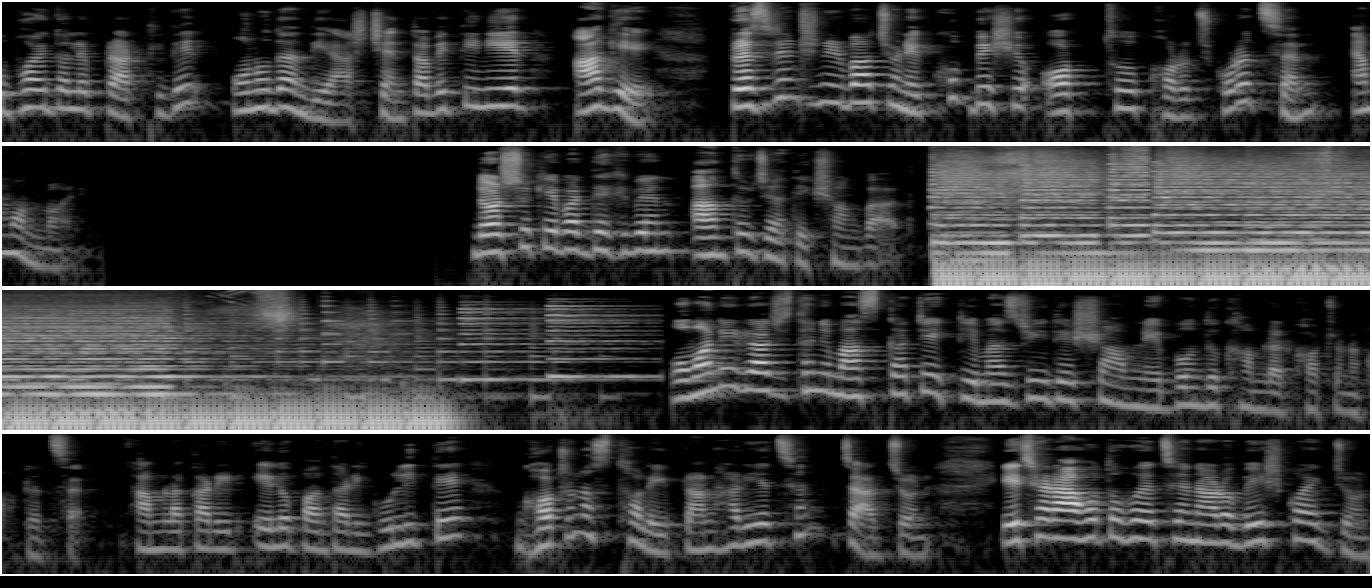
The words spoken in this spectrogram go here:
উভয় দলের প্রার্থীদের অনুদান দিয়ে আসছেন। তবে তিনি এর আগে প্রেসিডেন্ট নির্বাচনে খুব বেশি অর্থ খরচ করেছেন এমন নয়। দর্শক, এবার দেখবেন আন্তর্জাতিক সংবাদ। ওমানের রাজধানী মাস্কাটে একটি মসজিদের সামনে বন্দুক হামলার ঘটনা ঘটেছে। হামলাকারীর এলোপাতারি গুলিতে ঘটনাস্থলেই প্রাণ হারিয়েছেন চারজন। এছাড়া আহত হয়েছেন আরও বেশ কয়েকজন।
